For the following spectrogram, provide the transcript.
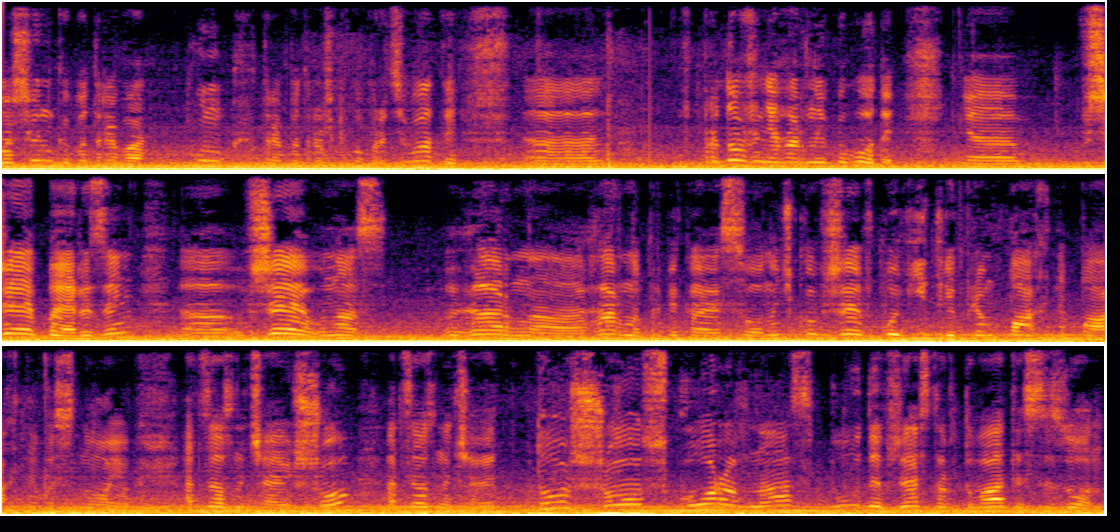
машинку, бо треба кунг, треба трошки попрацювати. Е, продовження гарної погоди. Е, вже березень, е, вже у нас припікає сонечко, вже в повітрі прям пахне, пахне весною. А це означає що? А це означає то, що скоро в нас буде вже стартувати сезон.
